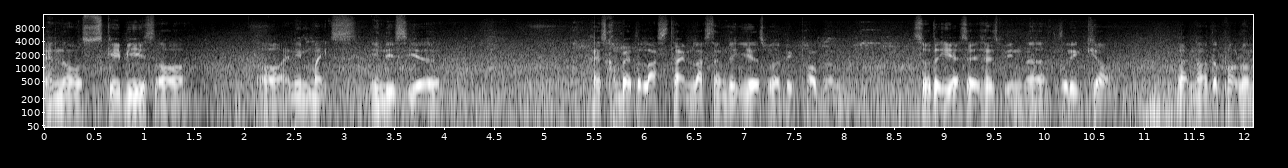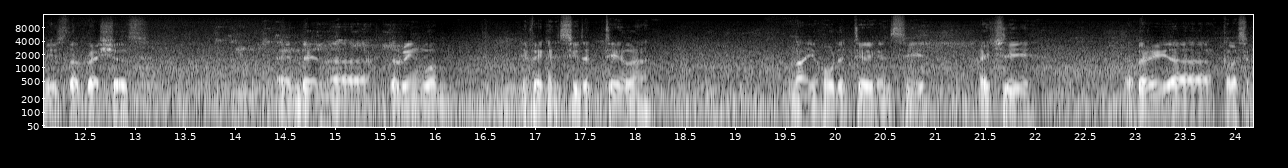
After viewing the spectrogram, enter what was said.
and no scabies or or any mites in this ear as compared to last time. Last time the ears were a big problem. So the ears has been uh, fully cured. But now the problem is the rashes and then uh, the ringworm. If I can see the tail, huh? now you hold the tail, you can see actually a very uh, classic,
